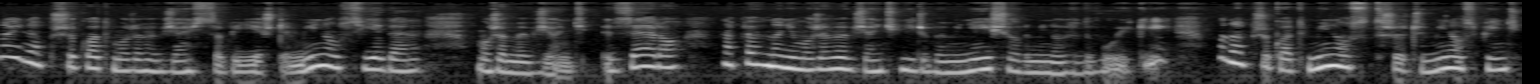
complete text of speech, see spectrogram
No i na przykład możemy wziąć sobie jeszcze minus 1, możemy wziąć 0. Na pewno nie możemy wziąć liczby mniejszej od minus dwójki, bo na przykład minus 3 czy minus 5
